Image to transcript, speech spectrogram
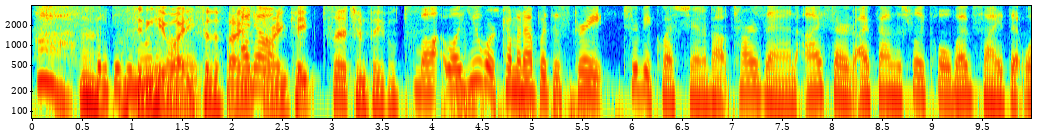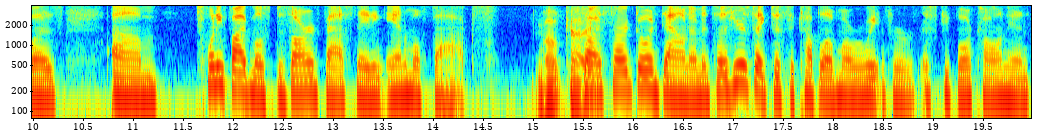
it's been a busy I'm sitting here waiting for the phone to ring. Keep searching, people. Well, well, you were coming up with this great trivia question about Tarzan. I started. I found this really cool website that was um, 25 most bizarre and fascinating animal facts. Okay. So I started going down them, and so here's like just a couple of them while we're waiting for as people are calling in.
